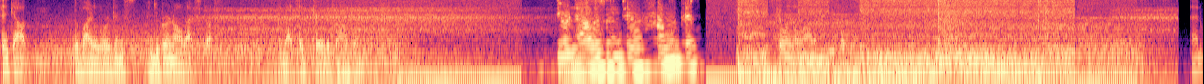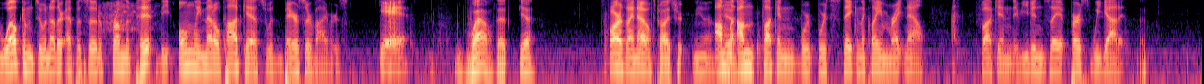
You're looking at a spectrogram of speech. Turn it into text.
take out the vital organs and you burn all that stuff. And that takes care of the problem. You are now listening to From the Pit. It's killing a lot of people. And welcome to another episode of From the Pit, the only metal podcast with bear survivors. Yeah. Wow, that yeah, As far as I know. it's probably true. You know, I'm yeah. I'm fucking we're we're staking the claim right now. fucking if you didn't say it first, we got it.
